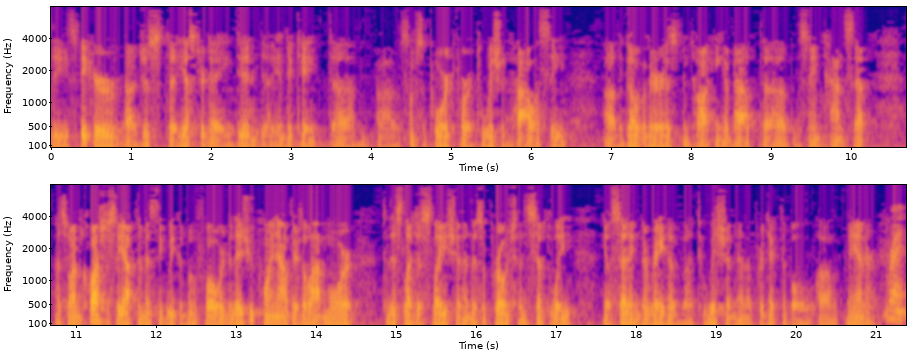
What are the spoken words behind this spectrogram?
the speaker uh, just uh, yesterday did uh, indicate uh, uh, some support for a tuition policy. Uh, The governor has been talking about uh, the same concept. Uh, So I'm cautiously optimistic we can move forward. But as you point out, there's a lot more to this legislation and this approach than simply, you know, setting the rate of uh, tuition in a predictable uh, manner. Right.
